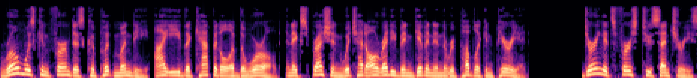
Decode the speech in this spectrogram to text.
Rome was confirmed as caput mundi, i.e. the capital of the world, an expression which had already been given in the Republican period. During its first two centuries,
